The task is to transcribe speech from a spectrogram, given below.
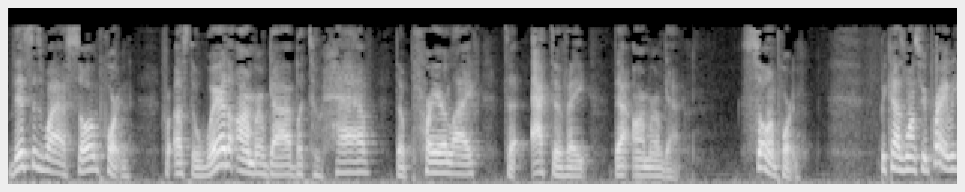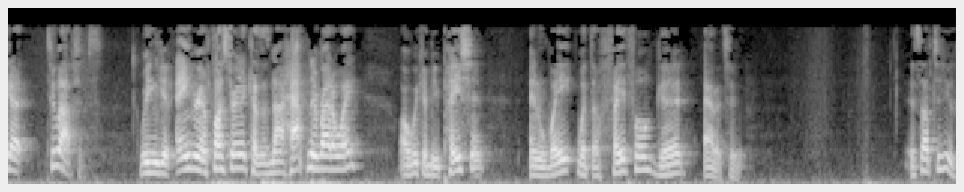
This is why it's so important for us to wear the armor of God, but to have the prayer life to activate that armor of God. So important. Because once we pray, we got two options. We can get angry and frustrated because it's not happening right away, or we can be patient and wait with a faithful, good attitude. It's up to you.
